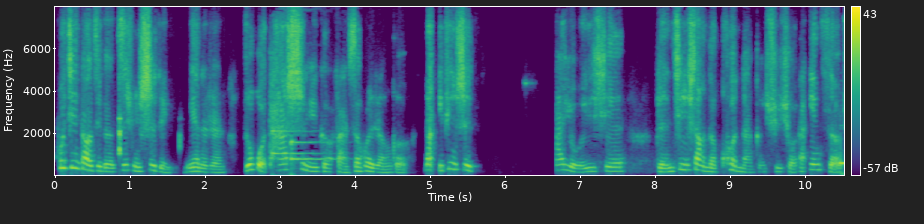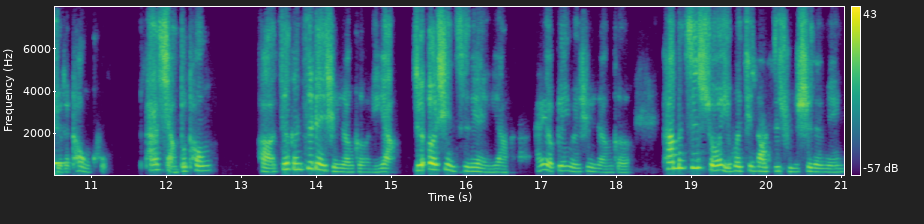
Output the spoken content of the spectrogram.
会进到这个咨询室里面的人，如果他是一个反社会人格。那一定是他有一些人际上的困难跟需求，他因此而觉得痛苦，他想不通。好，这跟自恋型人格一样，就恶性自恋一样，还有边缘性人格，他们之所以会进到咨询室的原因，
